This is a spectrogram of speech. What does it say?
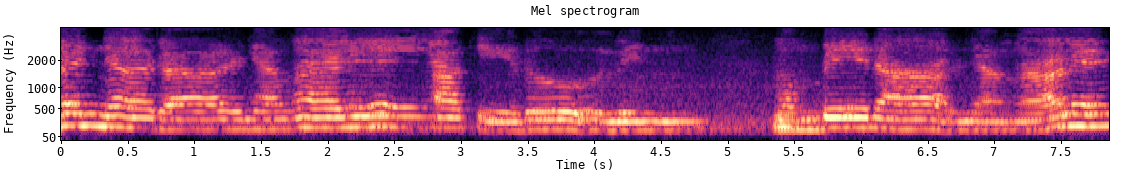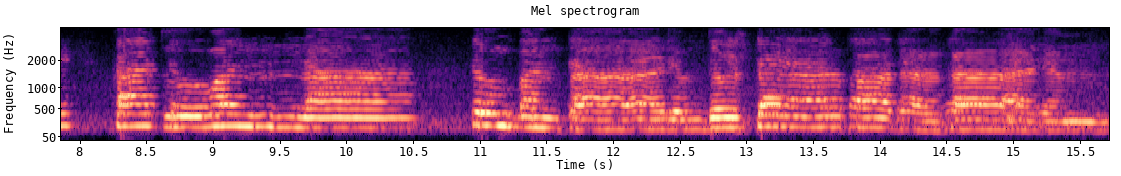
ധന്യരായി ഞങ്ങളെ ആക്കിടുവിൻ. മുമ്പിനാൽ ഞങ്ങളെ കാത്തുവന്ന തുമ്പം താരും ദുഷ്ടപാതകാരം.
